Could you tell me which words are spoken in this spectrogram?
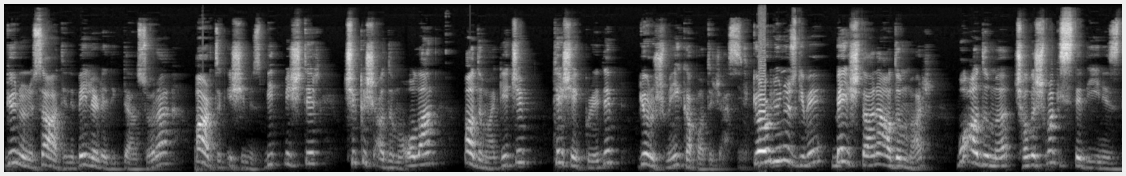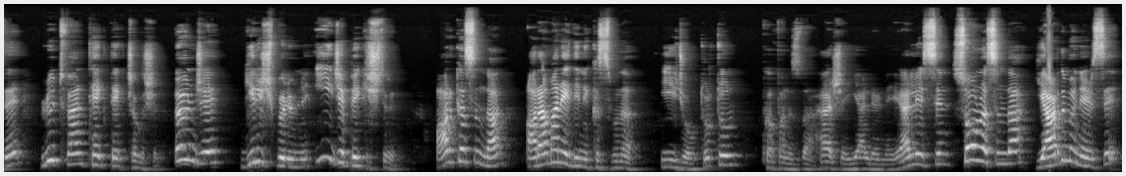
gününü saatini belirledikten sonra artık işimiz bitmiştir. Çıkış adımı olan adıma geçip teşekkür edip görüşmeyi kapatacağız. Gördüğünüz gibi 5 tane adım var. Bu adımı çalışmak istediğinizde lütfen tek tek çalışın. Önce giriş bölümünü iyice pekiştirin. Arkasından arama nedeni kısmını iyice oturtun. Kafanızda her şey yerlerine yerleşsin. Sonrasında yardım önerisi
